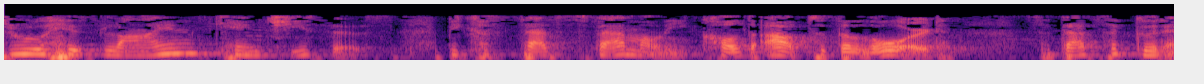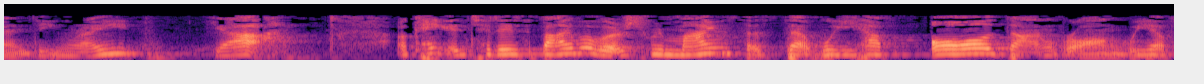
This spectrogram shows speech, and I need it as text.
through his line came Jesus, because Seth's family called out to the Lord. So that's a good ending, right? Yeah. Okay, and today's Bible verse reminds us that we have all done wrong. We have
